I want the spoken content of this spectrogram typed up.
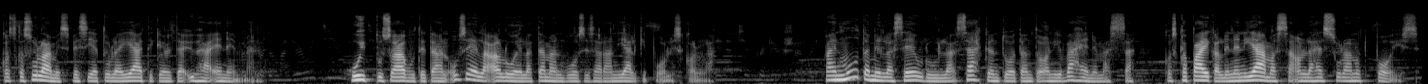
koska sulamisvesiä tulee jäätiköiltä yhä enemmän. Huippu saavutetaan useilla alueilla tämän vuosisadan jälkipuoliskolla. Vain muutamilla seuduilla sähkön tuotanto on jo vähenemässä, koska paikallinen jäämassa on lähes sulanut pois.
